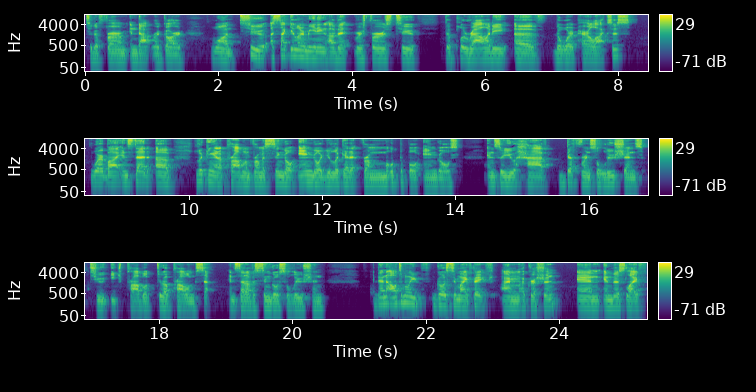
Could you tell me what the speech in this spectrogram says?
to the firm in that regard. One, two, a secular meaning of it refers to the plurality of the word parallaxes, whereby instead of looking at a problem from a single angle, you look at it from multiple angles. And so you have different solutions to each problem, to a problem set instead of a single solution. Then ultimately goes to my faith. I'm a Christian. And in this life,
